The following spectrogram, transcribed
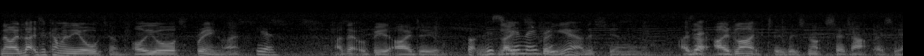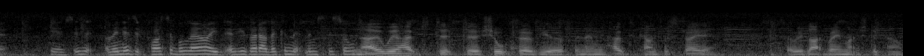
No, I'd like to come in the autumn or your spring, right? Yeah. Uh, that would be ideal. What, this late year, maybe? Spring. Yeah, this year. Yeah. I'd, li- I'd like to, but it's not set up as yet. Yes. Is it, I mean, is it possible though? Have you got other commitments this autumn? No, we hope to do a short tour of Europe and then we hope to come to Australia. So we'd like very much to come.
